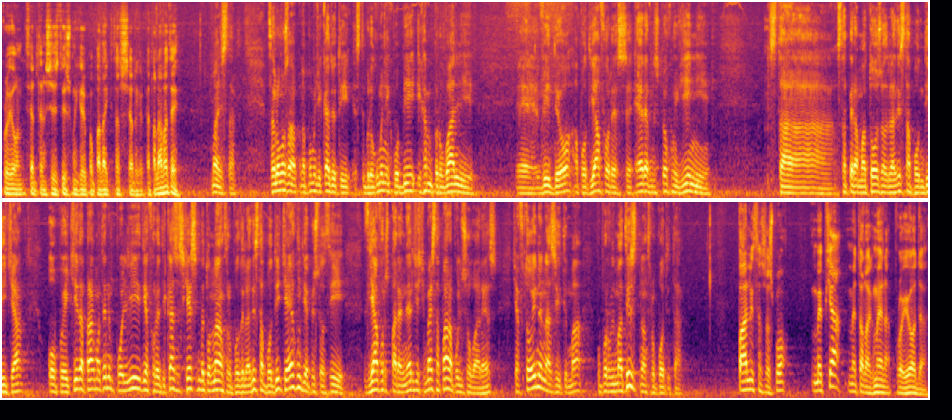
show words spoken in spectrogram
προϊόν θέλετε να συζητήσουμε, κύριε Παπαδάκη, θα σας έλεγα. Καταλάβατε; Μάλιστα. Θέλω όμως να, να πούμε και κάτι ότι στην προηγούμενη εκπομπή είχαμε προβάλει ε, βίντεο από διάφορες έρευνες που έχουν γίνει στα, στα πειραματόζωα, δηλαδή στα ποντίκια, όπου εκεί τα πράγματα είναι πολύ διαφορετικά σε σχέση με τον άνθρωπο. Δηλαδή στα ποντίκια έχουν διαπιστωθεί διάφορες παρενέργειες και μάλιστα πάρα πολύ σοβαρές. Και αυτό είναι ένα ζήτημα που προβληματίζει την ανθρωπότητα. Πάλι θα σας πω με ποια μεταλλαγμένα προϊόντα,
